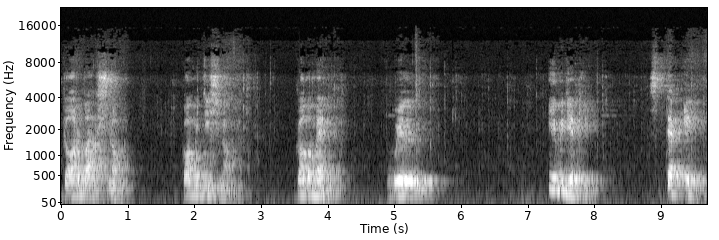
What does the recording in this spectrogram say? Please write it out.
Dorbar Shnong, committee government will immediately step in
